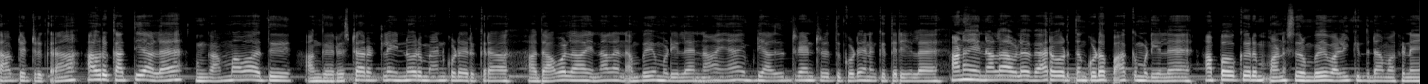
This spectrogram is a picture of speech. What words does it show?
சாப்பிட்டுட்டு இருக்கிறான் அவர் கத்தியால உங்கள் அம்மாவா அது? அங்கே ரெஸ்டாரண்ட்டில் இன்னொரு மேன் கூட இருக்கிறா. அது அவளா? என்னால் நம்பவே முடியல. நான் ஏன் இப்படி அழுதுறேன்றது கூட எனக்கு தெரியல. ஆனால் என்னால் அவளை வேற ஒருத்தன் கூட பார்க்க முடியல. அப்பாவுக்கு மனசு ரொம்பவே வலிக்குதுடா மகனே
